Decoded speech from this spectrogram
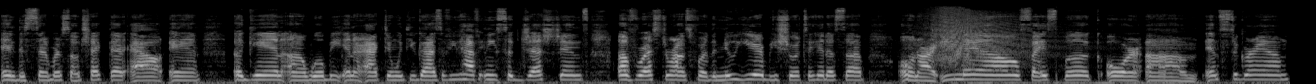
in December, so check that out. And again, uh, we'll be interacting with you guys. If you have any suggestions of restaurants for the new year, be sure to hit us up on our email, Facebook, or um, Instagram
